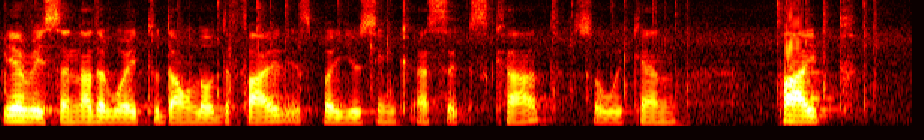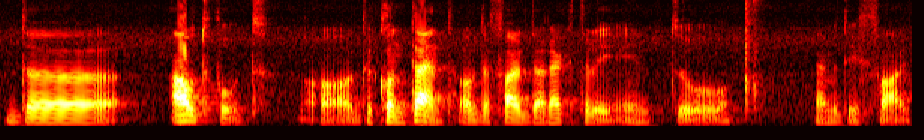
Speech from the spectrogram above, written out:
Here is another way to download the file is by using sxcat. So we can pipe the output or the content of the file directly into MD5.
